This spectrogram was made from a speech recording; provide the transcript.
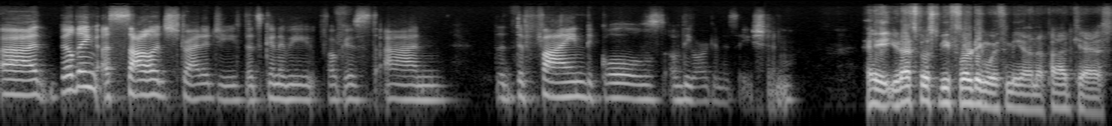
Uh, building a solid strategy that's going to be focused on the defined goals of the organization. Hey, you're not supposed to be flirting with me on a podcast.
